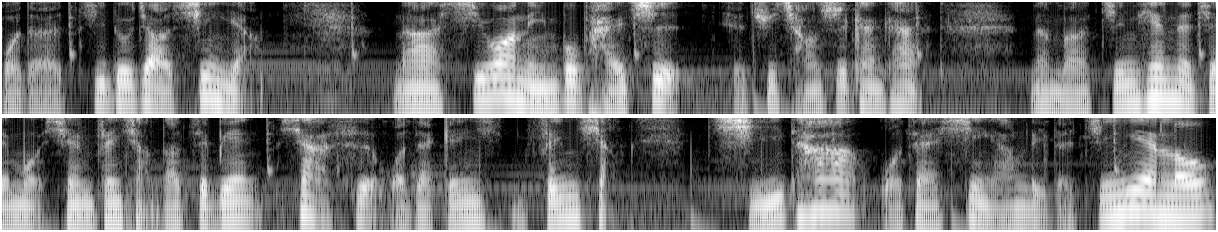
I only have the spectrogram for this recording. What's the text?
我的基督教信仰，那希望您不排斥，也去尝试看看。那么今天的节目先分享到这边，下次我再跟分享其他我在信仰里的经验喽，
